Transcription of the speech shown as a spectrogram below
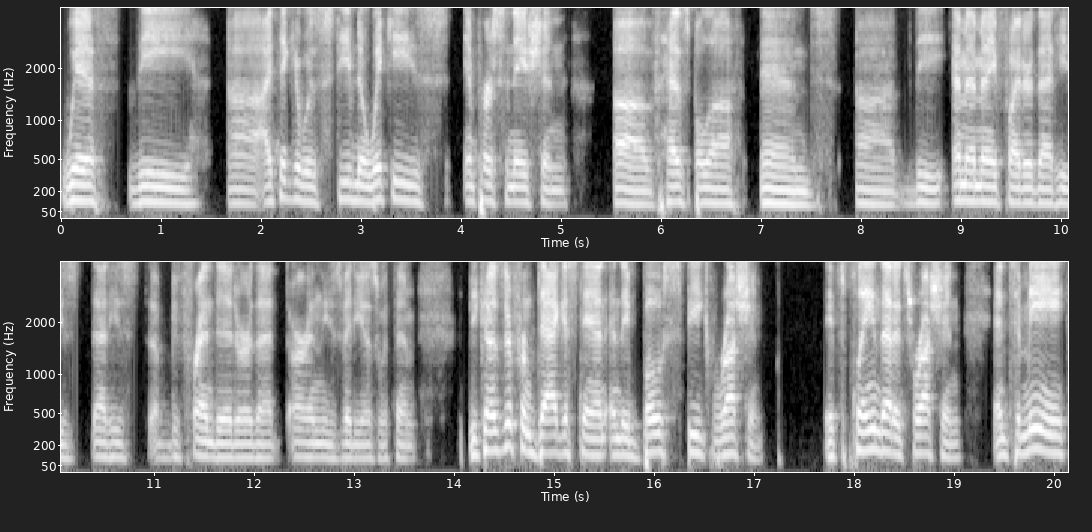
with the. Uh, I think it was Steve Nowicki's impersonation of Hezbollah and uh, the MMA fighter that he's that he's befriended or that are in these videos with him, because they're from Dagestan and they both speak Russian. It's plain that it's Russian, and to me,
